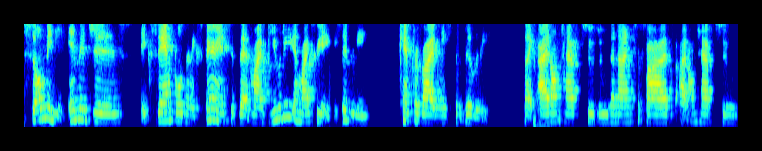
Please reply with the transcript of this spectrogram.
so many images, examples, and experiences that my beauty and my creativity can provide me stability. Like I don't have to do the nine to five. I don't have to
